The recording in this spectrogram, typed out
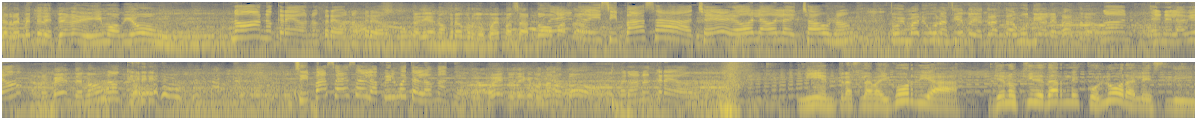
de repente despegan en el mismo avión. No, no creo, no creo, no creo. Nunca digas no creo porque puede pasar, todo Bueno, y si pasa, chévere, hola, hola y chau, ¿no? Tú y Mario un asiento y atrás está Guti y Alejandra. No, ¿en el avión? De repente, ¿no? No creo. Si pasa eso, lo filmo y te lo mando. Por supuesto, tienes que mandarnos Mientras la Baigorria ya no quiere darle color a Leslie.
